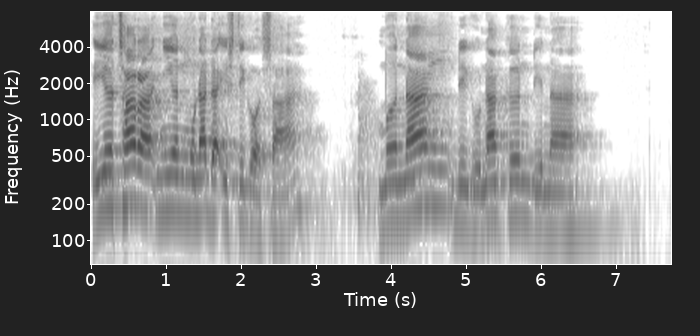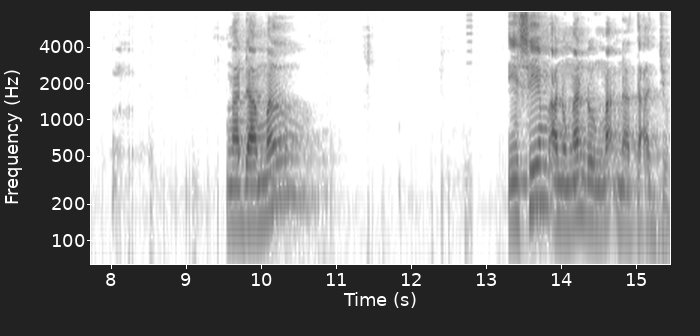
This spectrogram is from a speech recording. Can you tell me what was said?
Ia cara nyian munada istighosa menang digunakan dina ngadamel? Isim anu ngandung makna ta'ajjub.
